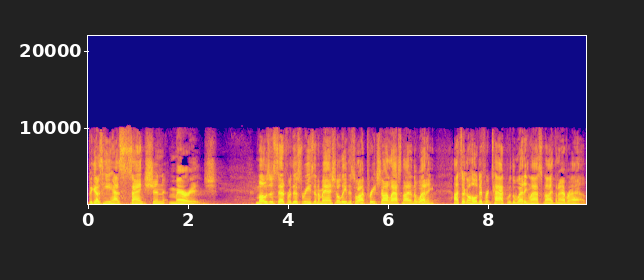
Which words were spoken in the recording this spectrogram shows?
because he has sanctioned marriage. Moses said, For this reason a man shall leave. This is what I preached on last night in the wedding. I took a whole different tact with the wedding last night than I ever have.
